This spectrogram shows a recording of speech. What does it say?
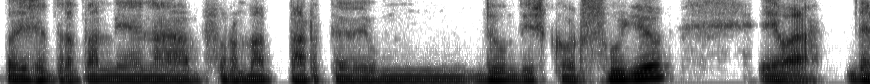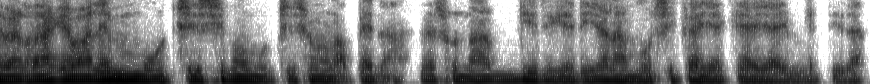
Podéis entrar también a formar parte de un, de un Discord suyo. Y bueno, de verdad que vale muchísimo, muchísimo la pena. Es una virguería la música ya que hay ahí metida.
